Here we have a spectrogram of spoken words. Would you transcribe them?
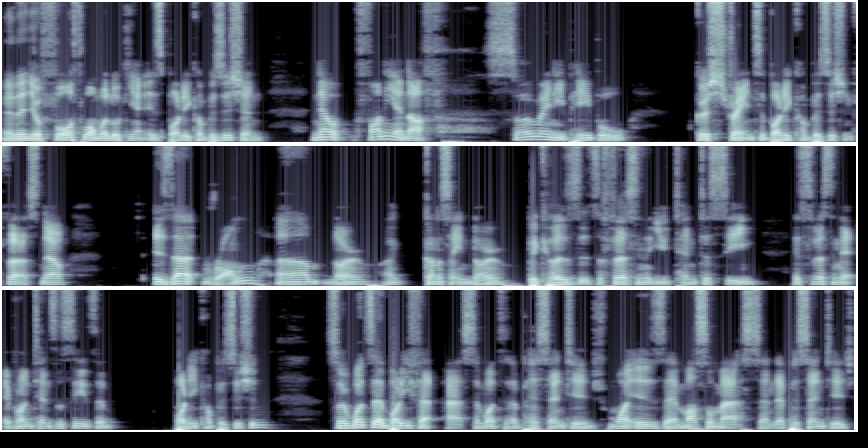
And then your fourth one we're looking at is body composition. Now, funny enough, so many people go straight into body composition first. Now, is that wrong? Um, no, I'm gonna say no because it's the first thing that you tend to see. It's the first thing that everyone tends to see. It's their body composition. So, what's their body fat mass and what's their percentage? What is their muscle mass and their percentage?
